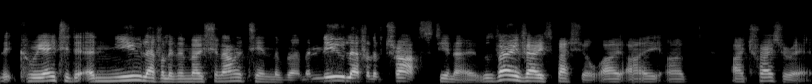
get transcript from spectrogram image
it created a new level of emotionality in the room, a new level of trust. You know, it was very, very special. I, I, I I treasure it.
